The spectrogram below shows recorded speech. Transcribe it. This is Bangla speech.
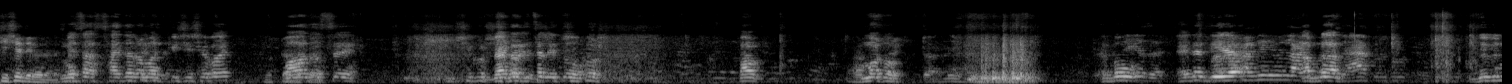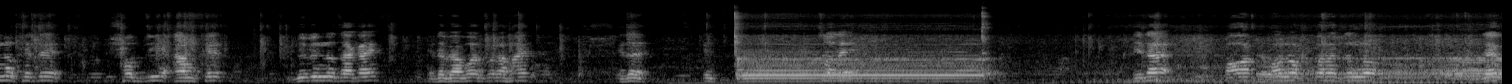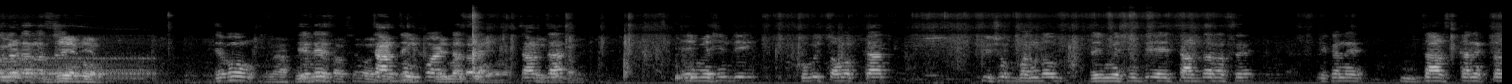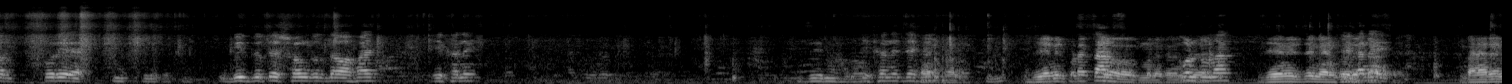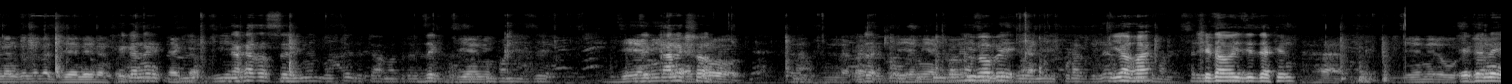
কিসে দেবেন এটা? মেসার সাইদুর রহমান কৃষি সেবায় পাওয়া যাচ্ছে ব্যাটারি চালিত পাম্প। মোটর। এবং এটা দিয়ে আপনার বিভিন্ন ক্ষেত্রে সবজি আম ক্ষেত বিভিন্ন জায়গায় এটা ব্যবহার করা হয়। এটা চলে। এটা পাওয়ার অন অফ করার জন্য রেগুলেটর আছে। GMM এবং চার্জিং পয়েন্ট আছে। চার্জার এই মেশিনটি খুবই চমৎকার। কৃষক বান্ধব এই মেশিনটি এই চার্জার আছে। এখানে চার্জ কানেক্টর করে বিদ্যুতের সংযোগ দেওয়া হয়। এখানে এখানে দেখেন ভালো। GM এর product চার্জ তো মনে কন্ট্রোলার GM এর যে manual এখানে- আছে, বাইরের manual বা এর manual এখানে দেখা যাচ্ছে যেটা আমাদের যে কীভাবে ইয়া হয় সেটা ওই যে দেখেন। হ্যাঁ, এখানে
